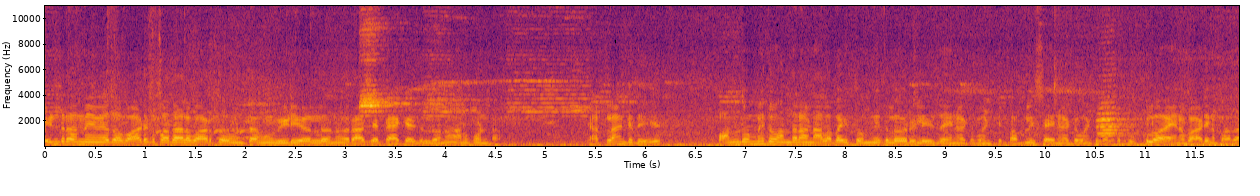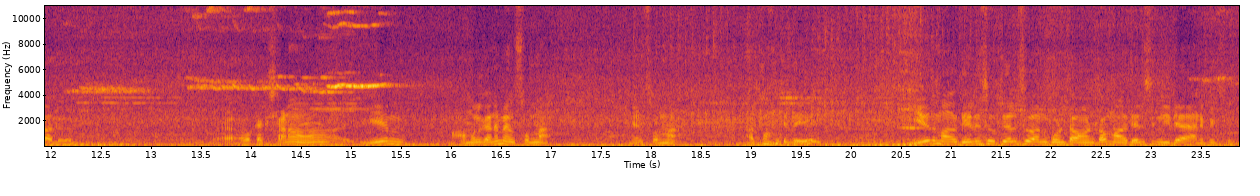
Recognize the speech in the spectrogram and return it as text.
ఏంట్రా మేమేదో వాడుక పదాలు వాడుతూ ఉంటాము వీడియోల్లోనూ రాసే ప్యాకేజీల్లోనూ అనుకుంటాం. అట్లాంటిది పంతొమ్మిది వందల నలభై తొమ్మిదిలో రిలీజ్ అయినటువంటి పబ్లిష్ అయినటువంటి ఒక బుక్లో ఆయన వాడిన పదాలు ఒక క్షణం ఏం మామూలుగానే మేము సున్నా నేను సున్నా. అట్లాంటిది ఏది మాకు తెలుసు తెలుసు అనుకుంటా ఉంటాం. మాకు తెలిసింది ఇదే అనిపించింది.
